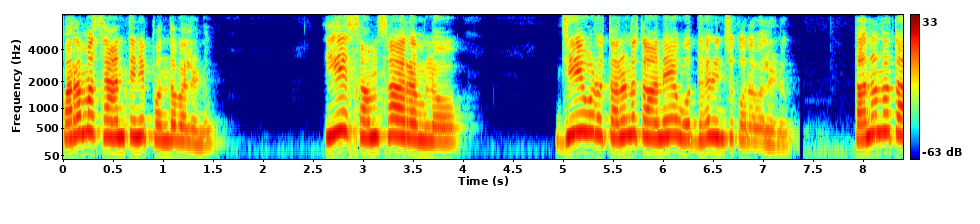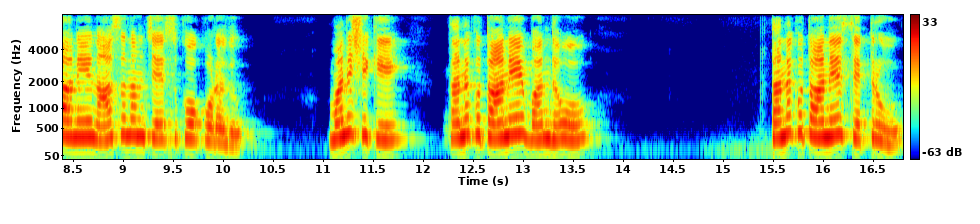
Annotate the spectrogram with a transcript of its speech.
పరమశాంతిని పొందవలను. ఈ సంసారంలో జీవుడు తనను తానే ఉద్ధరించుకొనవలెను. తనను తానే నాశనం చేసుకోకూడదు. మనిషికి తనకు తానే బంధువు తనకు తానే శత్రువు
